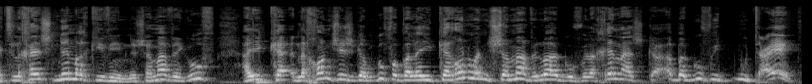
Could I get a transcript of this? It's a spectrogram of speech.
אצלך יש שני מרכיבים, נשמה וגוף. העיק... נכון שיש גם גוף, אבל העיקרון הוא הנשמה ולא הגוף, ולכן ההשקעה בגוף היא מוטעית.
